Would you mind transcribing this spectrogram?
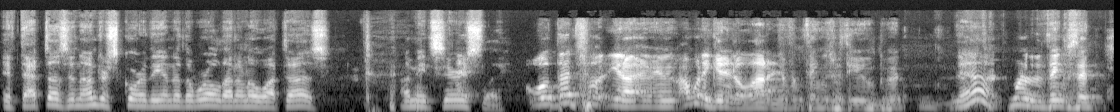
if that doesn't underscore the end of the world, I don't know what does. I mean, seriously. Well, that's what you know. I, mean, I want to get into a lot of different things with you, but Yeah. one of the things that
